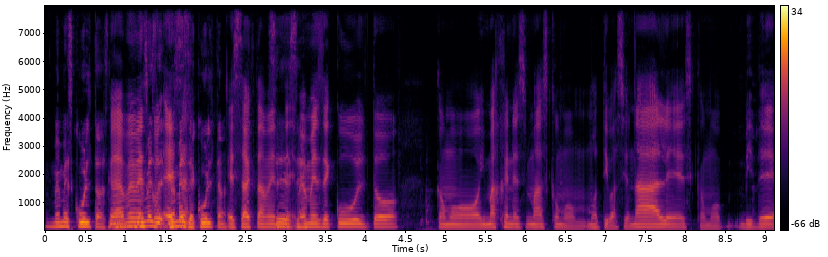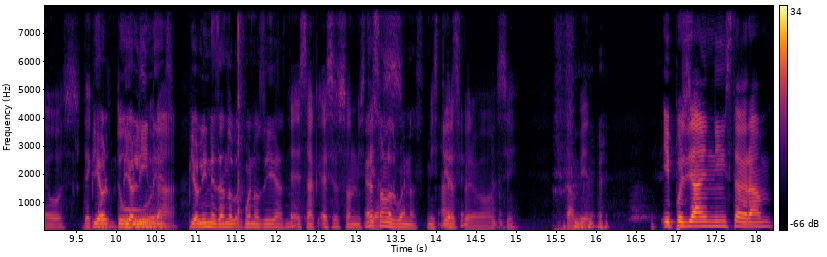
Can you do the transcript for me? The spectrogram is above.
Memes cultos, ¿no? Memes de, memes esa- de culto. Exactamente, Sí, sí. memes de culto, como imágenes más como motivacionales, como videos de Piol- cultura. piolines, piolines dando los buenos días, ¿no? Exacto, esos son mis tías. Esos son los buenos. Mis Ah, tías, ¿sí? pero sí, también. y pues ya en Instagram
